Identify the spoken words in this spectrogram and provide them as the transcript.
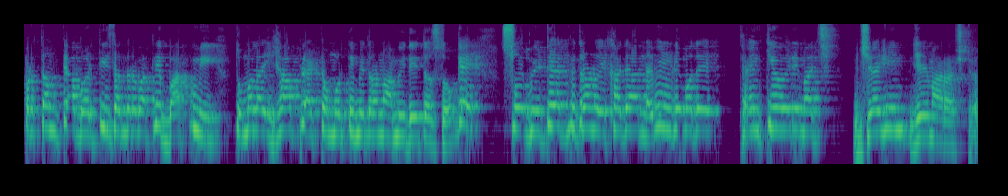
प्रथम त्या भरती संदर्भातली बातमी तुम्हाला ह्या प्लॅटफॉर्मवरती मित्रांनो आम्ही देत असतो ओके सो भेटूयात मित्रांनो एखाद्या नवीन व्हिडिओमध्ये थँक्यू व्हेरी मच जय हिंद जय महाराष्ट्र.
